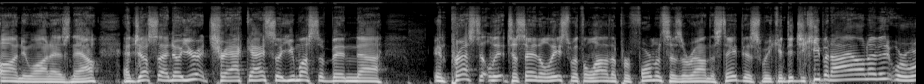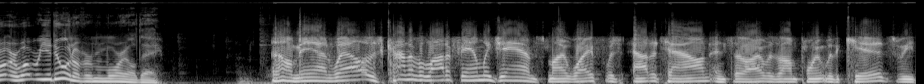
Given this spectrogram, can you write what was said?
on Nuanez Now. And Justin, I know you're a track guy, so you must have been. Uh, Impressed, le- to say the least, with a lot of the performances around the state this weekend. Did you keep an eye on it, or, or what were you doing over Memorial Day? Oh man, well, it was kind of a lot of family jams. My wife was out of town, and so I was on point with the kids. We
